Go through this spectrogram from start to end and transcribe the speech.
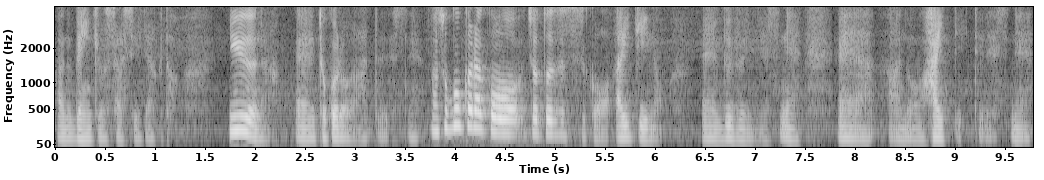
あの勉強させていただくというような、えー、ところがあってですね、まあ、そこからこうちょっとずつこう IT の部分にですね、えー、あの入っていってですね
